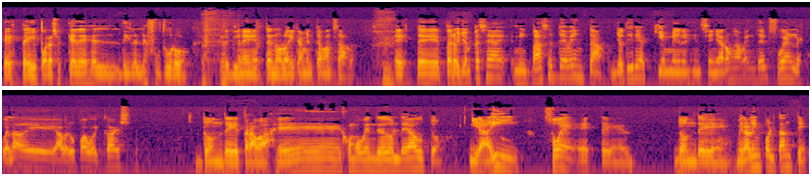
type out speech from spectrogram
Este, y por eso es que él es el dealer de futuro, que viene tecnológicamente avanzado. Este, pero yo empecé, a- mis bases de venta, yo diría quien me enseñaron a vender fue en la escuela de Abreu Power Cars, donde trabajé como vendedor de autos y ahí fue este donde mira lo importante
